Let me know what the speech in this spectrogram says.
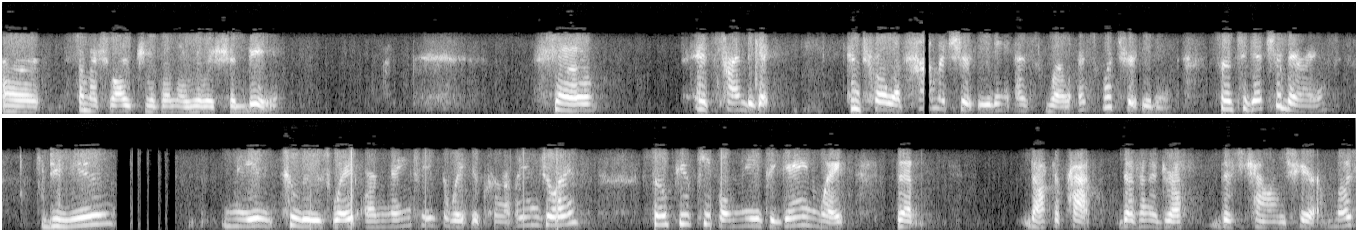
are so much larger than they really should be. So it's time to get control of how much you're eating as well as what you're eating. So to get your bearings, do you need to lose weight or maintain the weight you currently enjoy. So few people need to gain weight that Dr. Pratt doesn't address this challenge here. Most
